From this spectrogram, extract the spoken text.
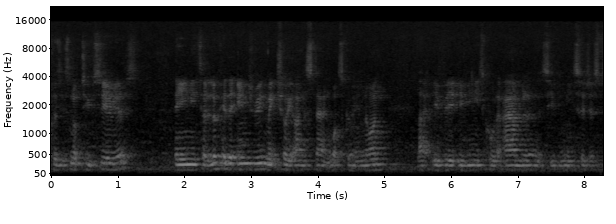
because it's not too serious. Then you need to look at the injury, make sure you understand what's going on. Like if, it, if you need to call an ambulance, if you need to just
